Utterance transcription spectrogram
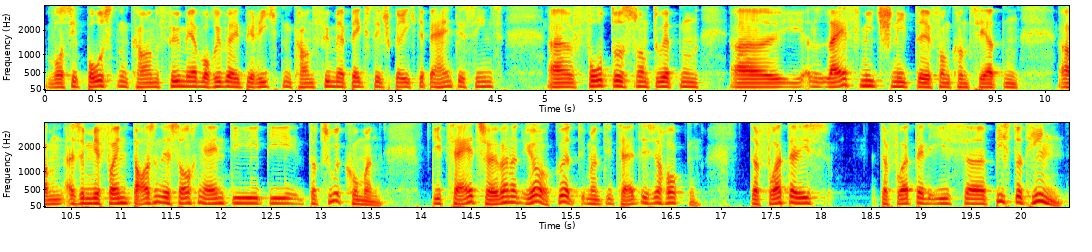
was ich posten kann, viel mehr, worüber ich berichten kann, viel mehr Backstage-Berichte, Behind the Scenes, äh, Fotos von dort, äh, Live-Mitschnitte von Konzerten. Ähm, also mir fallen tausende Sachen ein, die, die dazukommen. Die Zeit selber, ja gut, ich meine, die Zeit ist ja hocken. Der Vorteil ist, der Vorteil ist, äh, bis dorthin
